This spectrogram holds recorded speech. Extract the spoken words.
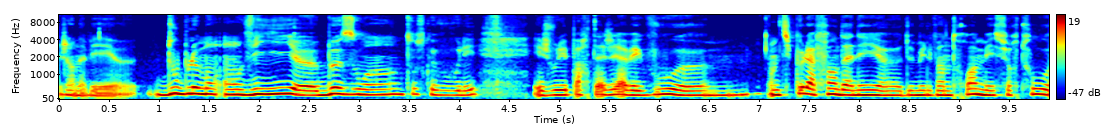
j'en avais euh, doublement envie, euh, besoin, tout ce que vous voulez. Et je voulais partager avec vous un petit peu la fin d'année 2023, mais surtout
